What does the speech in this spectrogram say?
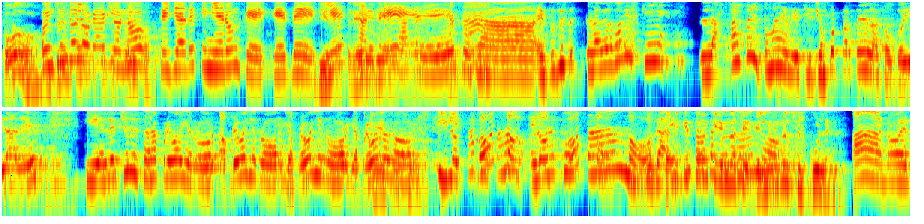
todo. o incluso el horario, ¿no? Que ya definieron que, que es de 10, a 3. De 10 a 3, o sea, entonces la verdad es que la falta de toma de decisión por parte de las autoridades y el hecho de estar a prueba y error, a prueba y error, y a prueba y error, y a prueba y error. Y los costos, los costos. O sea, También que estaban queriendo hacer, el no circula. Ah, no, es,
